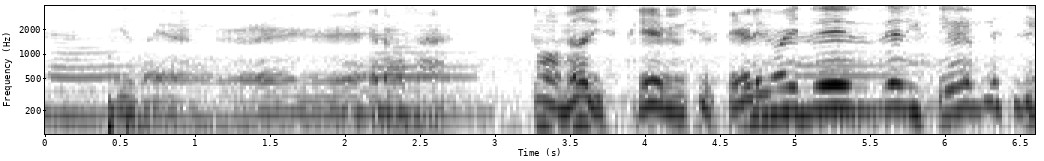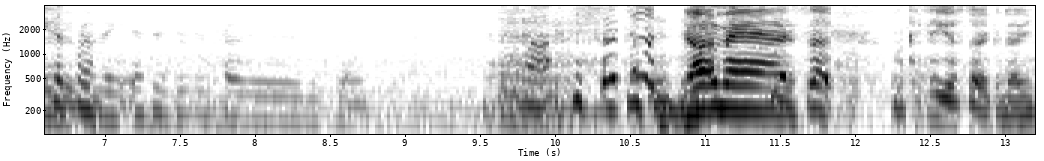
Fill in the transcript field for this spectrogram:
No. He was like, and I was like, oh, Melody scared me. when She was staring at me right there. She scared me. This is scared me. disapproving. This is disapproving. Shut your dumb ass up. We'll continue your story, Canary.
